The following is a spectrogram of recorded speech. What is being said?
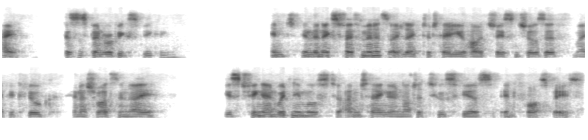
Hi, this is Ben Ruppik speaking. And in the next five minutes, I'd like to tell you how Jason Joseph, Michael Klug, Hannah Schwartz, and I used finger and Whitney moves to untangle knotted two spheres in four space.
